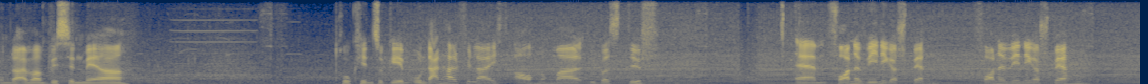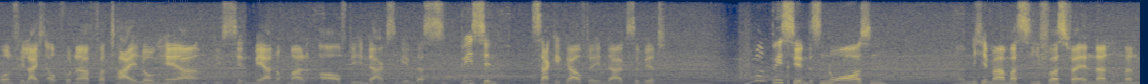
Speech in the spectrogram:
Um da einfach ein bisschen mehr Druck hinzugeben. Und dann halt vielleicht auch nochmal über Stiff ähm, vorne weniger Sperren. Vorne weniger Sperren und vielleicht auch von der Verteilung her ein bisschen mehr nochmal auf die Hinterachse geben. Dass es ein bisschen zackiger auf der Hinterachse wird. Nur ein bisschen. Das sind Nuancen. Nicht immer massiv was verändern und dann,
